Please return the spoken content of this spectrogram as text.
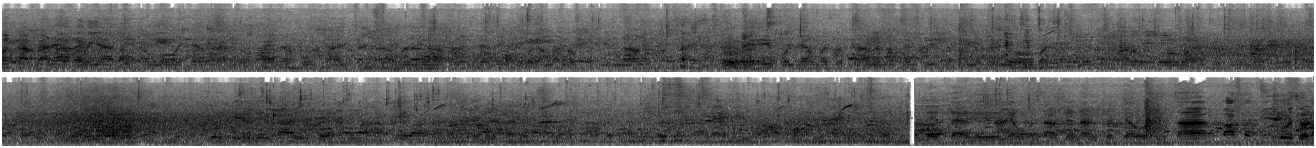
ประกาศไปแล้วปัญญาที่อโมเจริญไปนะผู้ชายกันเอาเวลาไปเจริญผู้นำมนุษย์กินน้ำตัวนี้ปุญญามาตุตานะมันเป็นที่ที่โยบัจจุบัน ผู้เกียรติกาอภิวาทนาแต่ลียังมันตาจะนั่งก็เจ้าวันตาผู้สน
